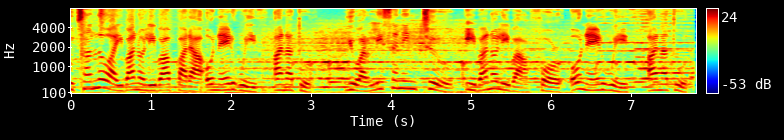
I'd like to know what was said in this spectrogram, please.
Escuchando a Iván Oliva para On Air with Anatur. You are listening to Iván Oliva for On Air with Anatur.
